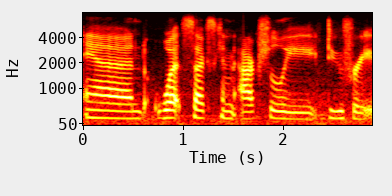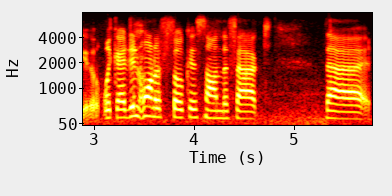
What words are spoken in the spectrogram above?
and what sex can actually do for you. Like I didn't want to focus on the fact that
